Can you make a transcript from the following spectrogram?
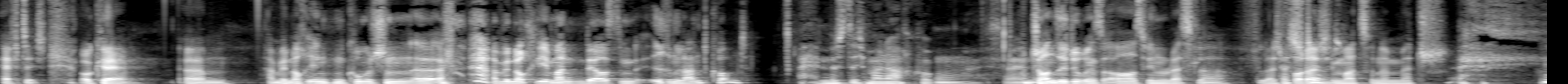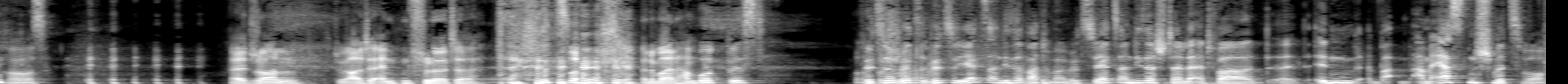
Heftig. Okay. Ähm, haben wir noch irgendeinen komischen, äh, haben wir noch jemanden, der aus dem irren Land kommt? Äh, müsste ich mal nachgucken. In- John sieht übrigens auch aus wie ein Wrestler. Vielleicht Das fordere ich stimmt. ihn mal zu einem Match raus. Hey John, du alte Entenflöte. so, wenn du mal in Hamburg bist. Willst du, willst, willst du jetzt an dieser, warte mal, willst du jetzt an dieser Stelle etwa äh, in, am ersten Schwitzwoch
